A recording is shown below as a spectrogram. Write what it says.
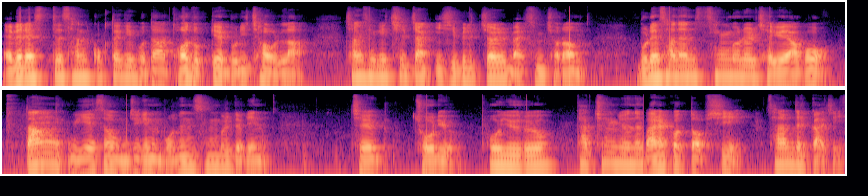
에베레스트 산 꼭대기보다 더 높게 물이 차올라 창세기 7장 21절 말씀처럼 물에 사는 생물을 제외하고 땅 위에서 움직이는 모든 생물들인 즉 조류, 포유류, 파충류는 말할 것도 없이 사람들까지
